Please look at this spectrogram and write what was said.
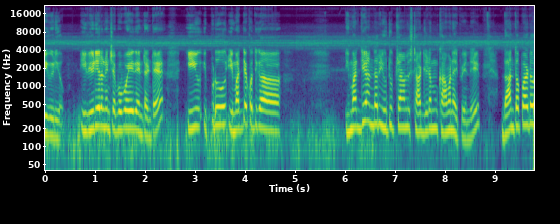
ఈ వీడియో. ఈ వీడియోలో నేను చెప్పబోయేది ఏంటంటే ఈ ఇప్పుడు ఈ మధ్య కొద్దిగా ఈ మధ్య అందరూ యూట్యూబ్ ఛానల్ స్టార్ట్ చేయడం కామన్ అయిపోయింది. దాంతోపాటు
